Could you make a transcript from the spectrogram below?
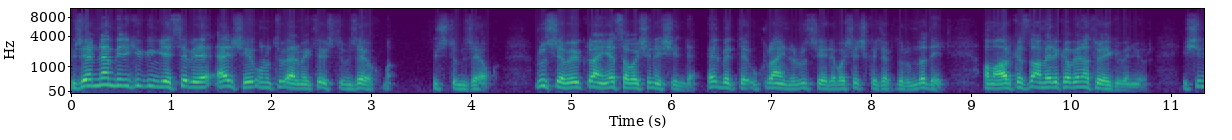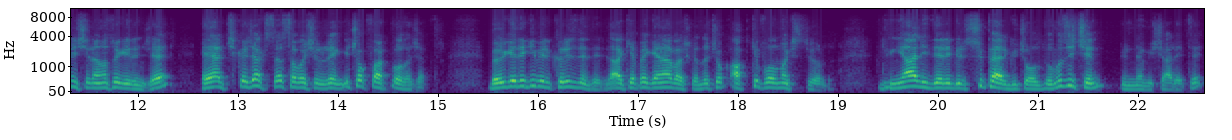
Üzerinden bir iki gün geçse bile her şeyi unutuvermekte üstümüze yok mu? Üstümüze yok. Rusya ve Ukrayna savaşın eşiğinde. Elbette Ukrayna Rusya ile başa çıkacak durumda değil. Ama arkasında Amerika ve NATO'ya güveniyor. İşin içine NATO girince eğer çıkacaksa savaşın rengi çok farklı olacaktır. Bölgedeki bir kriz nedeniyle AKP Genel Başkanı da çok aktif olmak istiyordu. Dünya lideri bir süper güç olduğumuz için gündem işareti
